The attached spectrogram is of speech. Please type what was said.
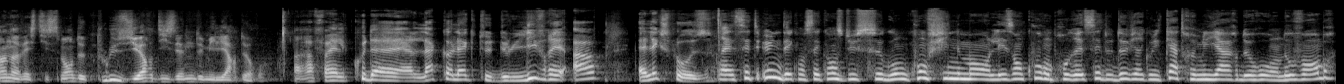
un investissement de plus plusieurs dizaines de milliards d'euros. Raphaël Couder, la collecte du livret A elle explose. C'est une des conséquences du second confinement. Les encours ont progressé de 2,4 milliards d'euros en novembre.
